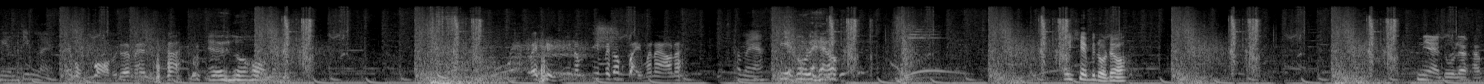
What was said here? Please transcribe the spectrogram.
มีน้ำจิ้มหน่อยให้ผมขอไปด้วยไหมหรือว่าเออหอมไปถึงนี่น้ำจิ้มไม่ต้องใส่มะนาวนะทำไมอะเปรี้ยวแล้วเฮ้ยเคไปโดดได้วะเนี่ยดูแล้วครับ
